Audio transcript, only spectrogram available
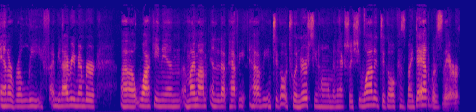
and a relief. I mean, I remember uh, walking in. My mom ended up having having to go to a nursing home, and actually she wanted to go because my dad was there.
